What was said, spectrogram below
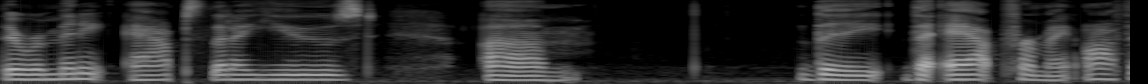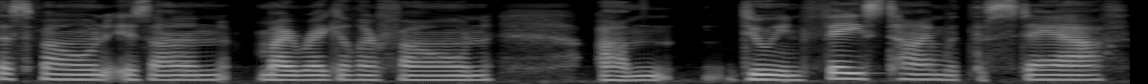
There were many apps that I used. Um, the the app for my office phone is on my regular phone um, doing FaceTime with the staff.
